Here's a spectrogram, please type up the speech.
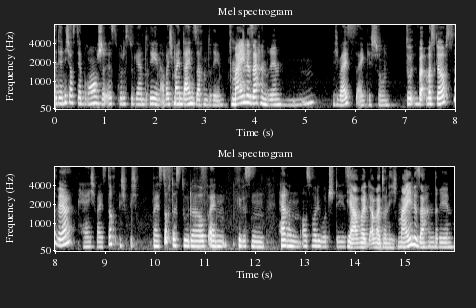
äh, der nicht aus der Branche ist, würdest du gern drehen? Aber ich meine, deine Sachen drehen. Meine Sachen drehen. Ich weiß es eigentlich schon. Du, wa- was glaubst du, wer? Hä, ich weiß doch, ich, ich weiß doch, dass du da auf einen gewissen Herren aus Hollywood stehst. Ja, aber, aber doch nicht meine Sachen drehen.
